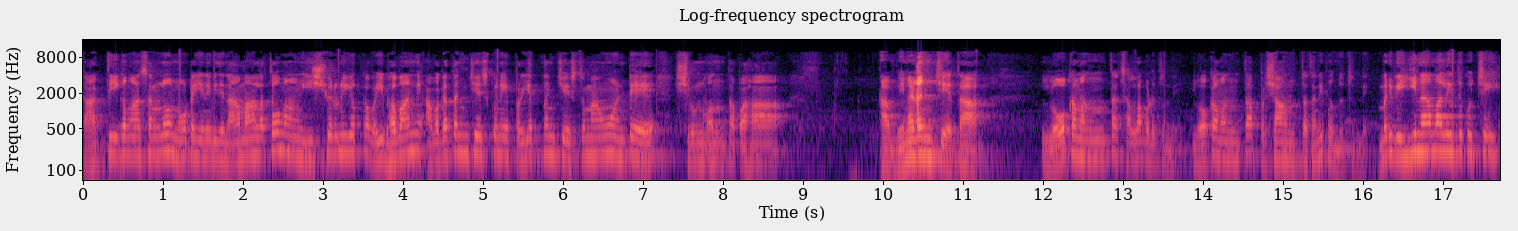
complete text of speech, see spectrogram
కార్తీక మాసంలో నూట ఎనిమిది నామాలతో మనం ఈశ్వరుని యొక్క వైభవాన్ని అవగతం చేసుకునే ప్రయత్నం చేస్తున్నాము అంటే శృణ్వంతప ఆ వినడం చేత లోకమంతా చల్లబడుతుంది. లోకమంతా ప్రశాంతతని పొందుతుంది. మరి వెయ్యి నామాలు ఎందుకు వచ్చాయి?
